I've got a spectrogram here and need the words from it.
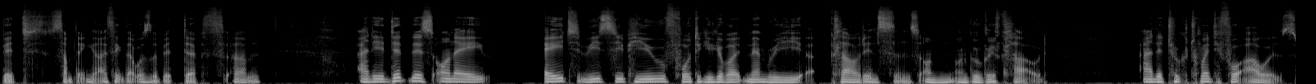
bit something. I think that was the bit depth. Um, and he did this on a 8 vCPU 40 gigabyte memory uh, cloud instance on, on Google Cloud. And it took 24 hours.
